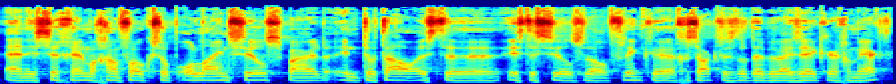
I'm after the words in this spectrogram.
En is zich helemaal gaan focussen op online sales. Maar in totaal is de, is de sales wel flink gezakt. Dus dat hebben wij zeker gemerkt.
